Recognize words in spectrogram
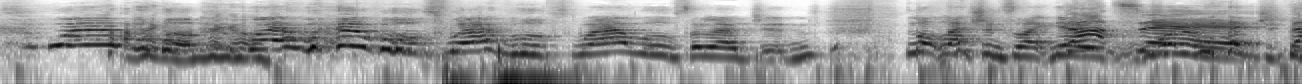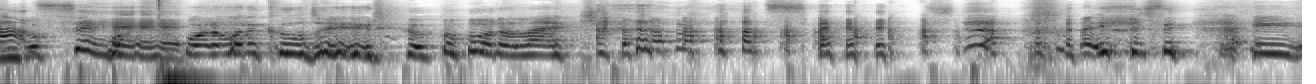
Werewolves, Hang on, hang on. Were- werewolves, werewolves, werewolves are legends. Not legends like yeah. That's what a it, legend. that's what, it. What, a- what a cool dude. what a legend. That's it. He-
